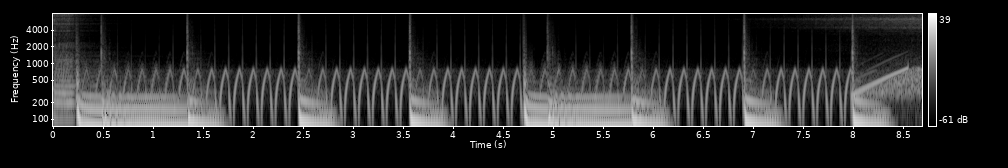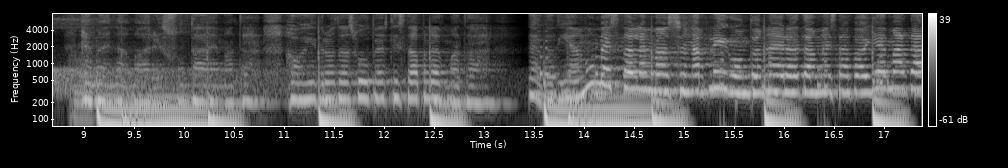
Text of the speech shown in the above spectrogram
Mm-hmm. Ο υδρότας που πέφτει στα πνεύματα. Τα δόντια μου μες στο λαιμό σου να πληγούν τον έρωτα μες στα απογεύματα.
